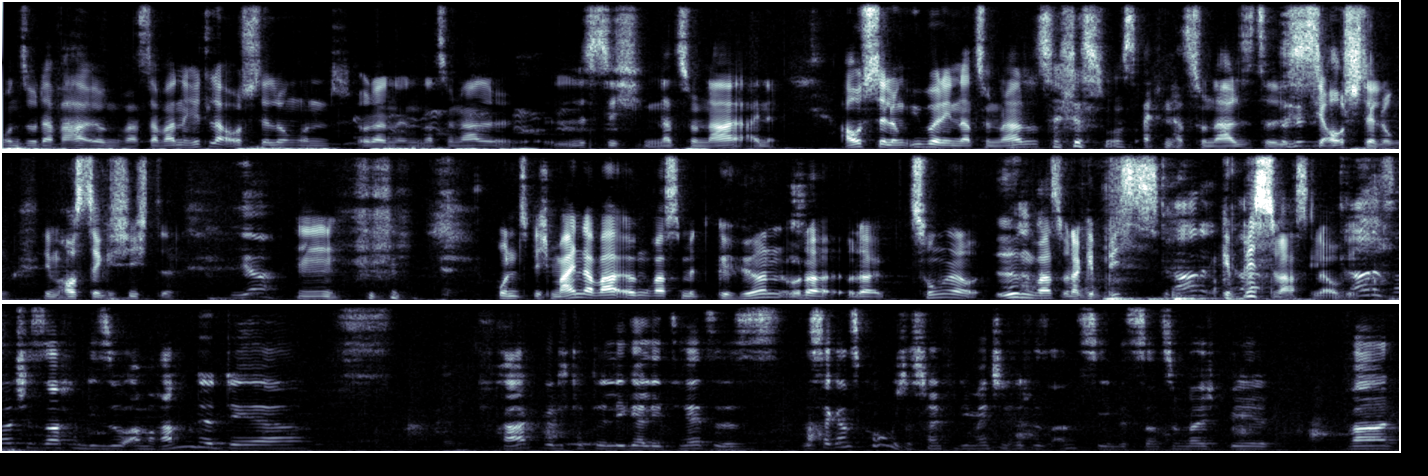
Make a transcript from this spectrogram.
und so, da war irgendwas. Da war eine Hitler-Ausstellung und oder eine nationalistisch national eine Ausstellung über den Nationalsozialismus, eine nationalsozialistische Ausstellung im Haus der Geschichte. Ja. Und ich meine, da war irgendwas mit Gehirn oder, oder Zunge, irgendwas oder Gebiss. Gerade, Gebiss war es, glaube Gerade ich. solche Sachen, die so am Rande der Fragwürdigkeit der Legalität sind, das ist, das ist ja ganz komisch. Das scheint für die Menschen etwas anziehen. Das ist dann zum Beispiel, war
